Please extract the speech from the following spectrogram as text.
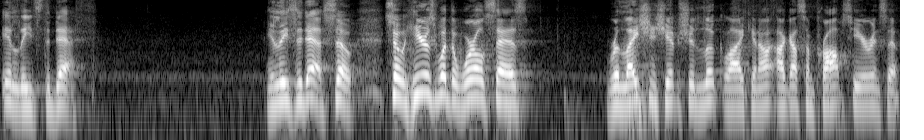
it leads to death. It leads to death. So, so here's what the world says relationship should look like. And I, I, got some props here. And so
